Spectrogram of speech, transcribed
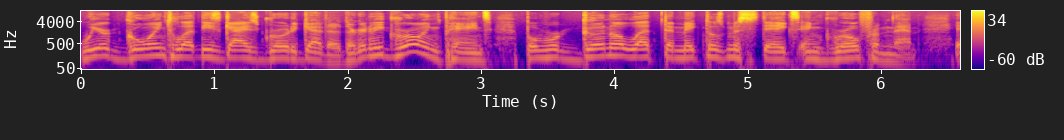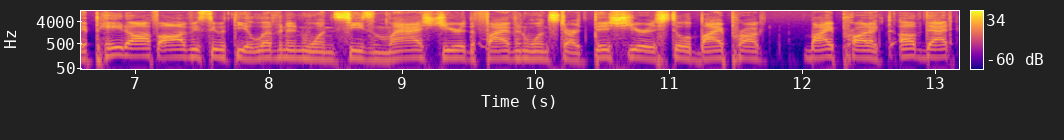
We are going to let these guys grow together. They're going to be growing pains, but we're going to let them make those mistakes and grow from them. It paid off, obviously, with the 11 and 1 season last year. The 5 and 1 start this year is still a byproduct byproduct of that.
